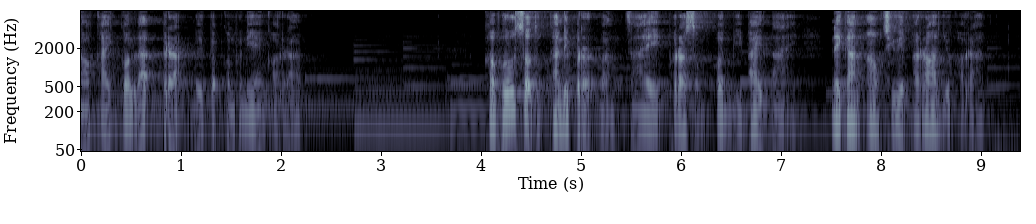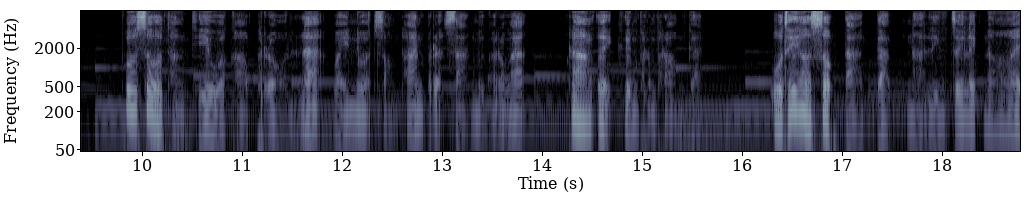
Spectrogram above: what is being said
นอกค่ายกลและประมือกับคนผู้นี้ขอรับ ขอผู้สทุกท่านได้โปรดวางใจเพราะสมควรมีภัยตายในการเอาชีวิตรอดอยู่ขอรับ ผู้โซทั้งที่หัวขาวโพรนและไว้หนวดสองท่านประสานมือคารวะพรางเอ่ยขึ้นพร้อมๆกันอุทัยเหอศบตากับนาลิงเจอเล็กน้อย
